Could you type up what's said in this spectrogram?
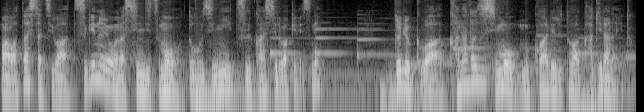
まあ、私たちは次のような真実も同時に痛感しているわけですね。努力は必ずしも報われるとは限らないと。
